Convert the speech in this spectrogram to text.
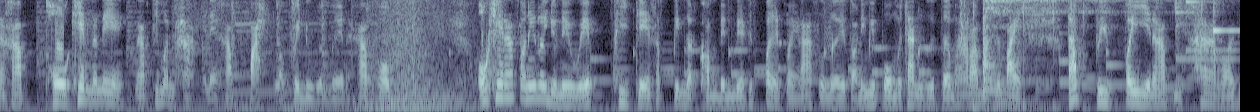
นะครับโทเค็นนั่นเองนะครับที่มันหายนะครับไปเราไปดูกันเลยนะครับผมโอเคนะ ตอนนี้เราอยู่ในเว็บ pjspin.com เป็นเว็บที่เปิดใหม่ล่าสุดเลย ตอนนี้มีโปรโมชั่นคือเติม 500 บาทขึ้นไป รับฟรีๆนะครับ อีก 500 ฟ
